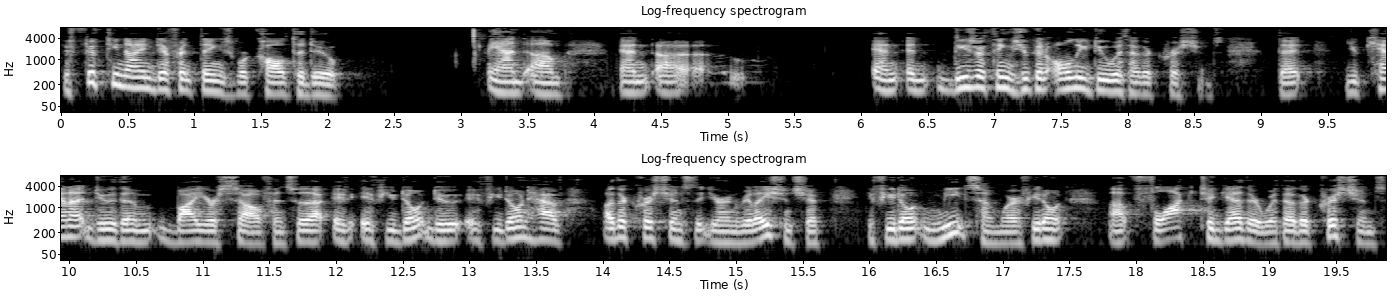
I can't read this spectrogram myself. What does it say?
the 59 different things we're called to do, and um, and uh, and and these are things you can only do with other Christians. That you cannot do them by yourself. And so that if, if, you don't do, if you don't have other Christians that you're in relationship, if you don't meet somewhere, if you don't uh, flock together with other Christians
